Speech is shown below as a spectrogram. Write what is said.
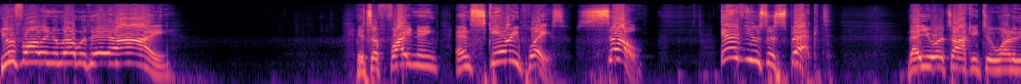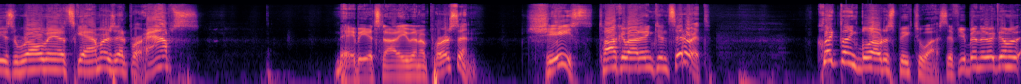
You're falling in love with AI. It's a frightening and scary place. So, if you suspect that you are talking to one of these romance scammers and perhaps maybe it's not even a person, sheesh, talk about inconsiderate. Click the link below to speak to us. If you've been the victim of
